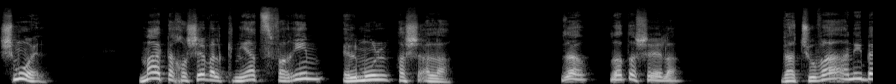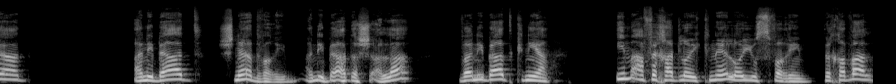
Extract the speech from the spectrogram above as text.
שמואל, מה אתה חושב על קניית ספרים אל מול השאלה? זהו, זאת השאלה. והתשובה, אני בעד. אני בעד שני הדברים. אני בעד השאלה ואני בעד קנייה. אם אף אחד לא יקנה, לא יהיו ספרים, וחבל.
